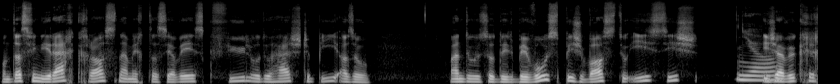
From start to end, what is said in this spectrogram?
Und das finde ich recht krass, nämlich dass ja wie das Gefühl, das du hast dabei, also wenn du so dir bewusst bist, was du isst, ist Ja. wirklich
